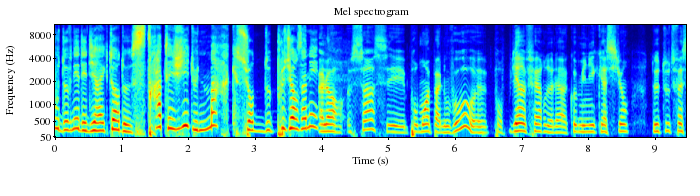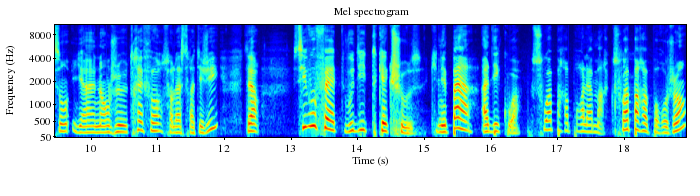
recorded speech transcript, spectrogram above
Vous devenez des directeurs de stratégie d'une marque sur de plusieurs années. Alors ça, c'est pour moi pas nouveau. Pour bien faire de la communication, de toute façon, il y a un enjeu très fort sur la stratégie. C'est-à-dire, si vous faites, vous dites quelque chose qui n'est pas adéquat, soit par rapport à la marque, soit par rapport aux gens,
